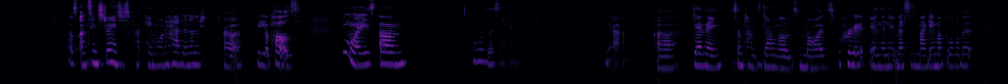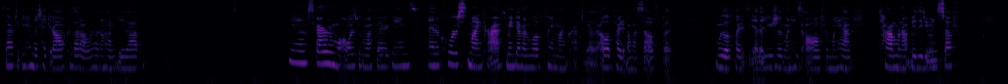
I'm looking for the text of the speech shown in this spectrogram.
That was Unseen Strands just came on. I had another uh, video paused. Anyways, um, what was I saying? Yeah, uh, Devin sometimes downloads mods for it and then it messes my game up a little bit. So I have to get him to take it off because I don't really know how to do that. Yeah, Skyrim will always be one of my favorite games. And of course, Minecraft. Me and Devin love playing Minecraft together. I love playing it by myself, but we love playing it together. Usually when he's off and we have time, we're not busy doing stuff.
